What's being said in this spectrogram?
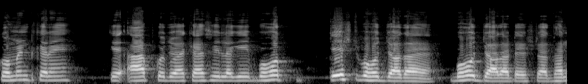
कमेंट करें। कि आपको जो है कैसी लगी? बहुत टेस्ट बहुत ज़्यादा है, बहुत ज़्यादा टेस्ट है। धन्य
